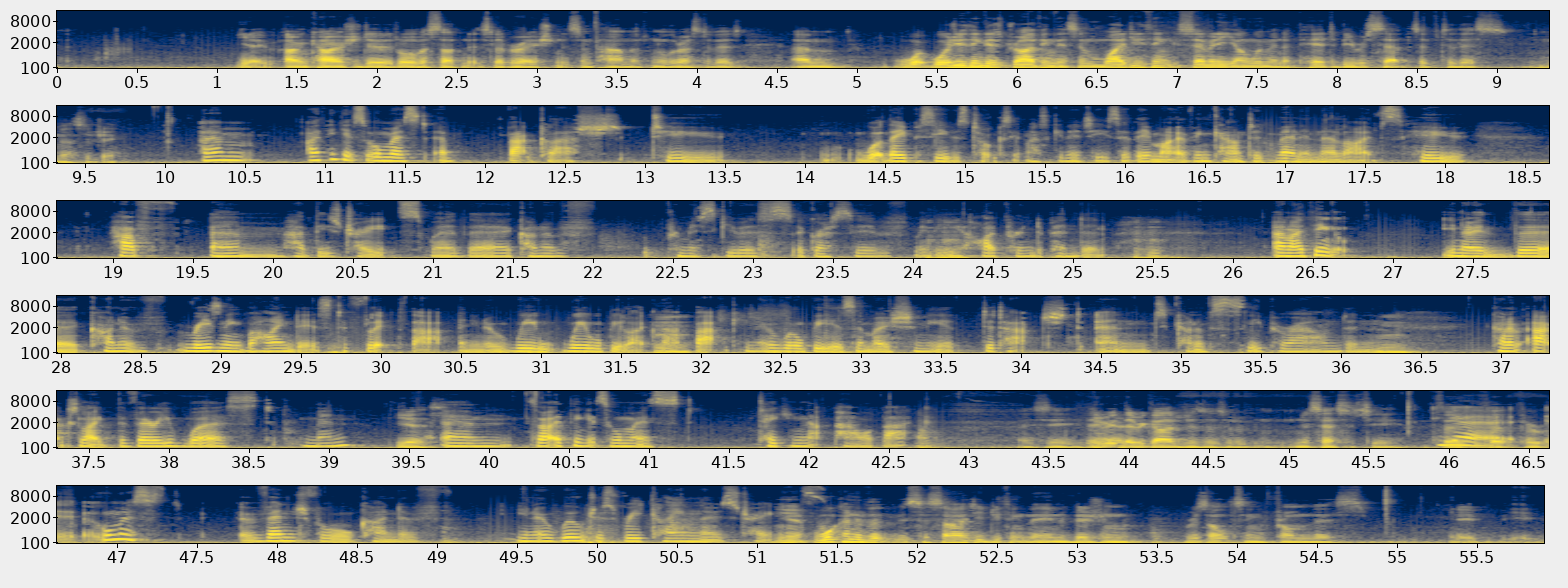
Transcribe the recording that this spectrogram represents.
you know, are encouraged to do it, all of a sudden it's liberation, it's empowerment, and all the rest of it. Um, what, what do you think is driving this, and why do you think so many young women appear to be receptive to this messaging? Um, I think it's almost a backlash to what they perceive as toxic masculinity. So they might have encountered men in their lives who have um, had these traits where they're kind of promiscuous, aggressive, maybe Mhm. hyper independent. Mm-hmm. And I think, you know, the kind of reasoning behind it is to flip that. And, you know, we, we will be like Mm. that back. You know, we'll be as emotionally detached and kind of sleep around and Mm. kind of act like the very worst men. Yes, Um, so I think it's almost taking that power back. I see. They, re- Yeah. they're regarded as a sort of necessity. For, yeah, For, for, almost a vengeful kind of, you know, we'll just reclaim those traits. yeah. What kind of a society do you think they envision resulting from this?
